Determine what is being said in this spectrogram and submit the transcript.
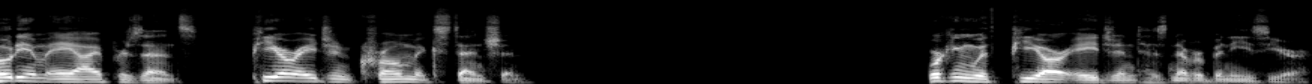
Codium AI presents PR Agent Chrome extension. Working with PR Agent has never been easier.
